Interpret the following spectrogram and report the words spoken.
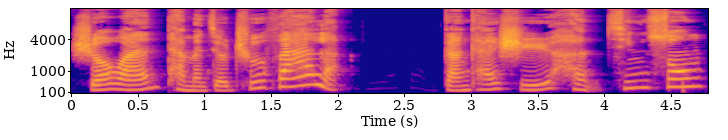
说完，他们就出发了。刚开始很轻松，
